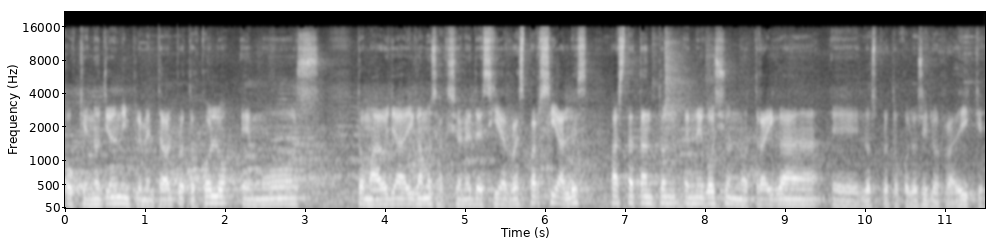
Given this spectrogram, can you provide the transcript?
o que no tienen implementado el protocolo hemos tomado ya digamos acciones de cierres parciales hasta tanto el negocio no traiga eh, los protocolos y los radique.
